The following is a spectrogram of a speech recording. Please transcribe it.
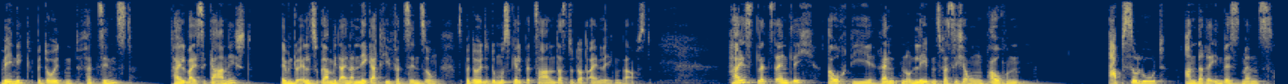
wenig bedeutend verzinst, teilweise gar nicht, eventuell sogar mit einer Negativverzinsung. Das bedeutet, du musst Geld bezahlen, dass du dort einlegen darfst. Heißt letztendlich, auch die Renten- und Lebensversicherungen brauchen absolut andere Investments.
